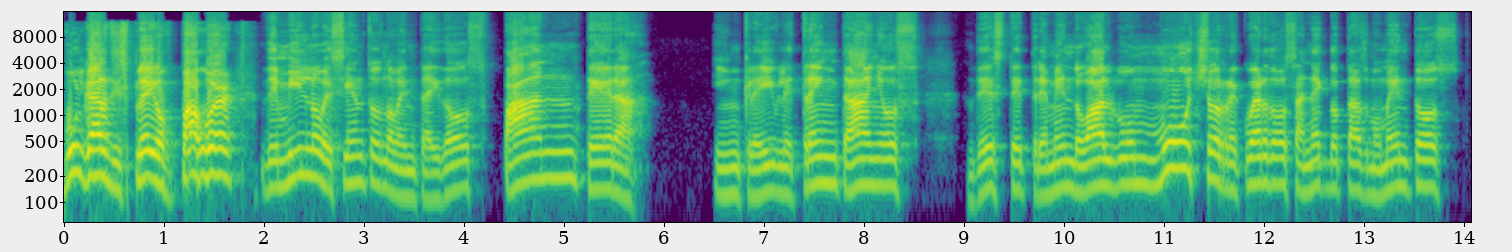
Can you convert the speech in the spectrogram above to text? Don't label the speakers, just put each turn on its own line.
Vulgar Display of Power de 1992, Pantera. Increíble, 30 años de este tremendo álbum, muchos recuerdos, anécdotas, momentos.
